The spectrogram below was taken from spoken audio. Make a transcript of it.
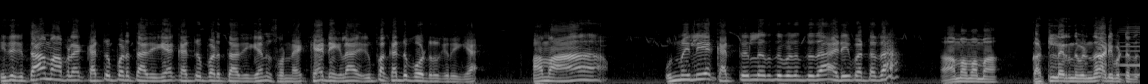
இதுக்கு தான் மாப்பிள்ளை கட்டுப்படுத்தாதீங்க கட்டுப்படுத்தாதீங்கன்னு சொன்னேன். கேட்டிங்களா? இப்போ கட்டு போட்டிருக்கிறீங்க. ஆமாம் உண்மையிலேயே கட்டில இருந்து விழுந்ததா அடிபட்டதா? ஆமா மாமா. கட்டில இருந்து விழுந்தா அடிபட்டது.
